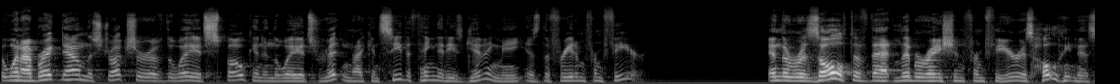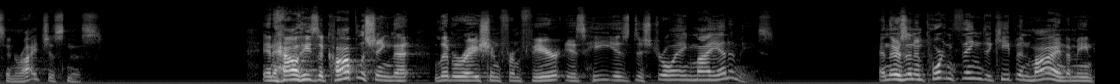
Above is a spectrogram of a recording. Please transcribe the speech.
But when I break down the structure of the way it's spoken and the way it's written, I can see the thing that he's giving me is the freedom from fear. And the result of that liberation from fear is holiness and righteousness. And how he's accomplishing that liberation from fear is he is destroying my enemies. And there's an important thing to keep in mind. I mean,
